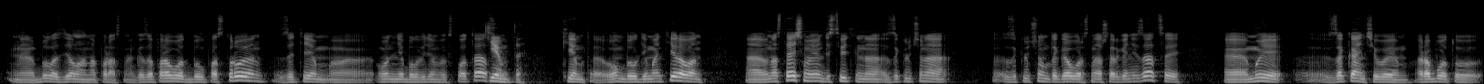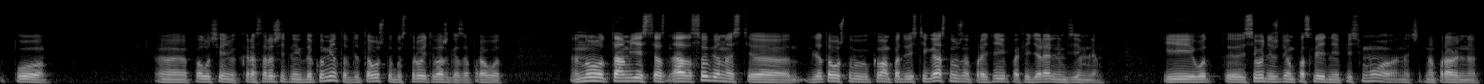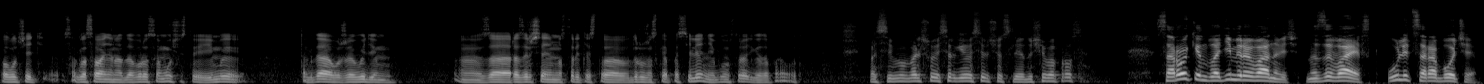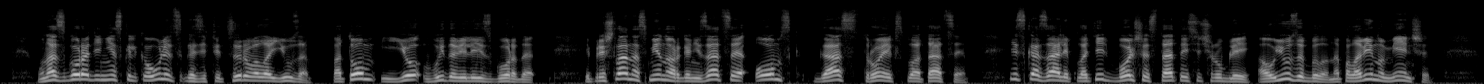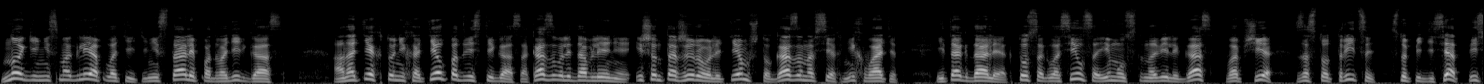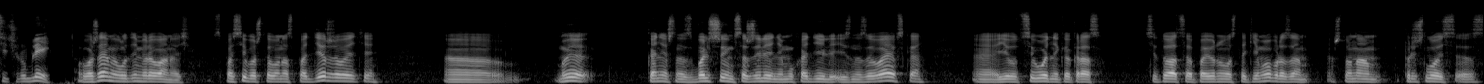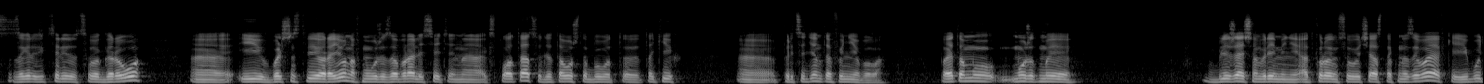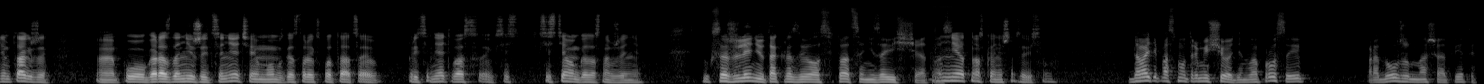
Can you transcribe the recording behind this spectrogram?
э, было сделано напрасно. Газопровод был построен, затем он не был введен в эксплуатацию. Кем-то? Кем-то. Он был демонтирован. В настоящий момент действительно заключена, заключен договор с нашей организацией. Мы заканчиваем работу по получению как раз разрешительных документов для того, чтобы строить ваш газопровод. Но там есть особенность. Э, для того, чтобы к вам подвести газ, нужно пройти по федеральным землям. И вот э, сегодня ждем последнее письмо, значит, направленное получить согласование на договор с имуществом, и мы тогда уже выйдем э, за разрешением на строительство в Дружинское поселение и будем строить газопровод. Спасибо большое, Сергей Васильевич. Следующий вопрос. Сорокин Владимир Иванович, Называевск, улица Рабочая. У нас в городе несколько улиц газифицировала Юза. Потом ее выдавили из города. И пришла на смену организация Омск Газ Стройэксплуатация. И сказали платить больше 100 тысяч рублей, а у Юзы было наполовину меньше. Многие не смогли оплатить и не стали подводить газ. А на тех, кто не хотел подвести газ, оказывали давление и шантажировали тем, что газа на всех не хватит и так далее. Кто согласился, ему установили газ вообще за 130-150 тысяч рублей. Уважаемый Владимир Иванович, спасибо, что вы нас поддерживаете. Э, мы, конечно, с большим сожалением уходили из Называевска. Э, и вот сегодня как раз ситуация повернулась таким образом, что нам пришлось э, зарегистрировать свое ГРО, и в большинстве районов мы уже забрали сети на эксплуатацию для того, чтобы вот э, таких э, прецедентов и не было. Поэтому, может, мы в ближайшем времени откроем свой участок в Называевке и будем также по гораздо нижней цене, чем Омскгазстройэксплуатация, присоединять вас к системам газоснабжения. Ну, к сожалению, так развивалась ситуация, не зависящая от вас. Не от нас, конечно, зависело. Давайте посмотрим еще один вопрос и продолжим наши ответы.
